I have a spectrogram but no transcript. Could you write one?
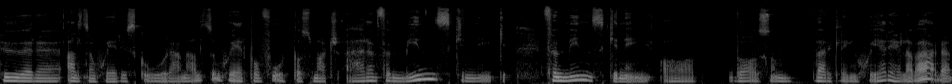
hur eh, allt som sker i skolan, allt som sker på en fotbollsmatch är en förminskning, förminskning av vad som verkligen sker i hela världen.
